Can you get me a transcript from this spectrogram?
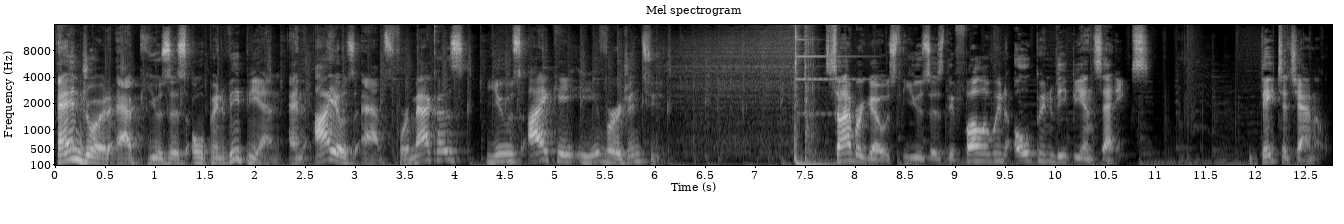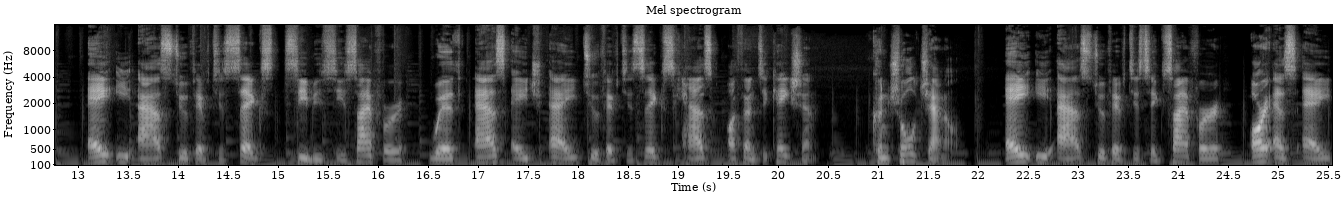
Android app uses OpenVPN and iOS apps for macOS use IKE version 2. CyberGhost uses the following OpenVPN settings. Data channel AES-256 CBC cipher with SHA-256 hash authentication. Control channel AES-256 cipher, RSA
